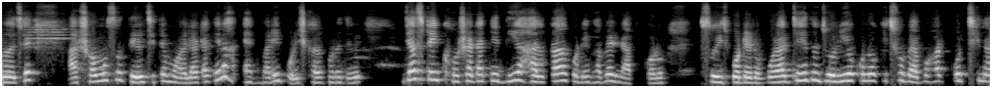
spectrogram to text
রয়েছে আর সমস্ত তেলচিটে ময়লাটাকে না একবারেই পরিষ্কার করে দেবে। জাস্ট এই খোসাটাকে দিয়ে হালকা করে এভাবে র‍্যাপ করো সুইচ বোর্ডের ওপর আর যেহেতু জলীয় কোনো কিছু ব্যবহার করছি না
